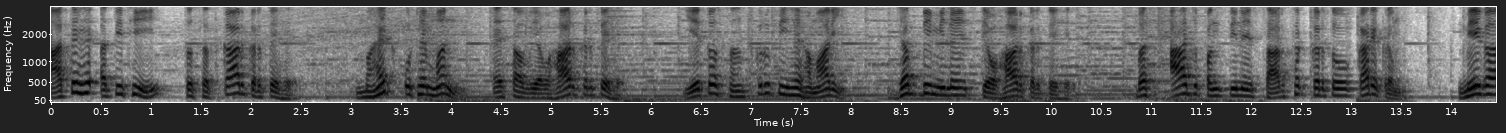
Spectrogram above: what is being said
आते हैं अतिथि तो सत्कार करते हैं महक उठे मन ऐसा व्यवहार करते हैं ये तो संस्कृति है हमारी जब भी मिले त्योहार करते हैं બસ આ જ પંક્તિને સાર્થક કરતો કાર્યક્રમ મેગા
